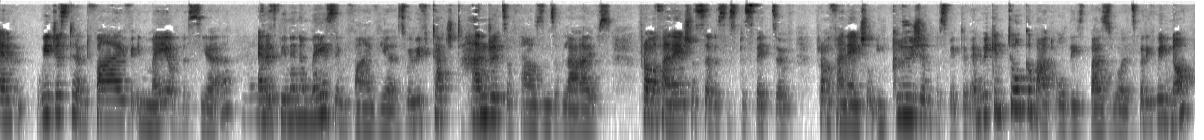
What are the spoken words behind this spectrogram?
And we just turned five in May of this year, and it's been an amazing five years where we've touched hundreds of thousands of lives from a financial services perspective, from a financial inclusion perspective. And we can talk about all these buzzwords, but if we're not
